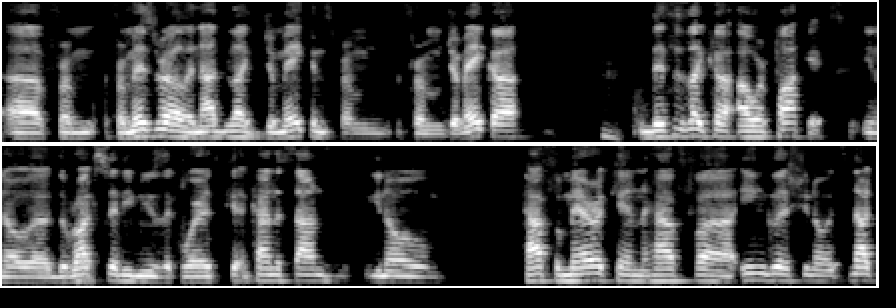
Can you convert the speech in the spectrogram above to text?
uh, from from Israel and not like Jamaicans from from Jamaica, hmm. this is like a, our pocket. You know, uh, the Rocksteady music where it c- kind of sounds, you know, half American, half uh, English. You know, it's not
